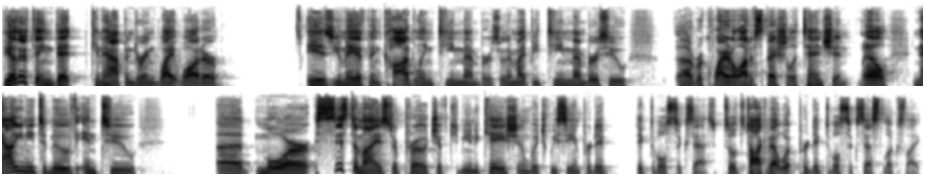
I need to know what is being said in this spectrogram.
The other thing that can happen during whitewater is you may have been coddling team members, or there might be team members who uh, required a lot of special attention. Well, now you need to move into a more systemized approach of communication, which we see in predictable success. So let's talk about what predictable success looks like.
